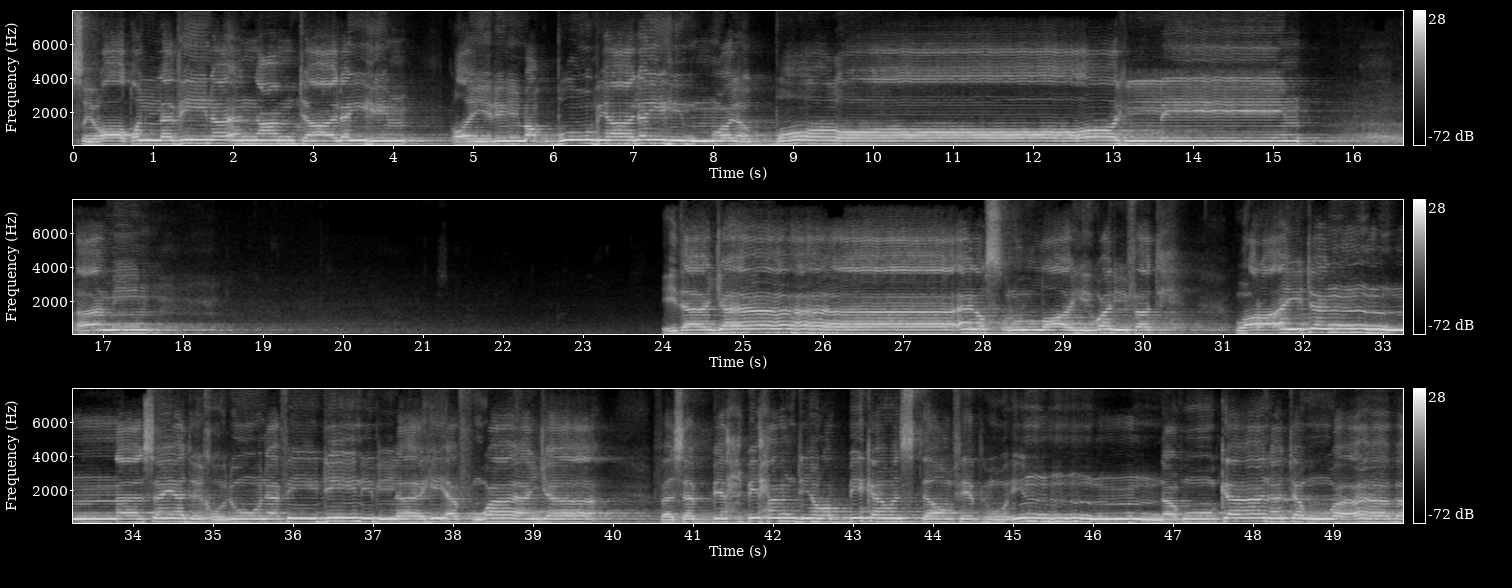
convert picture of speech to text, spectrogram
صراط الذين أنعمت عليهم غير المغضوب عليهم ولا الضالين. آمين. إذا جاء نصر الله والفتح. ورأيت الناس يدخلون في دين الله أفواجا. فسبح بحمد ربك واستغفره إنه كان توابا.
